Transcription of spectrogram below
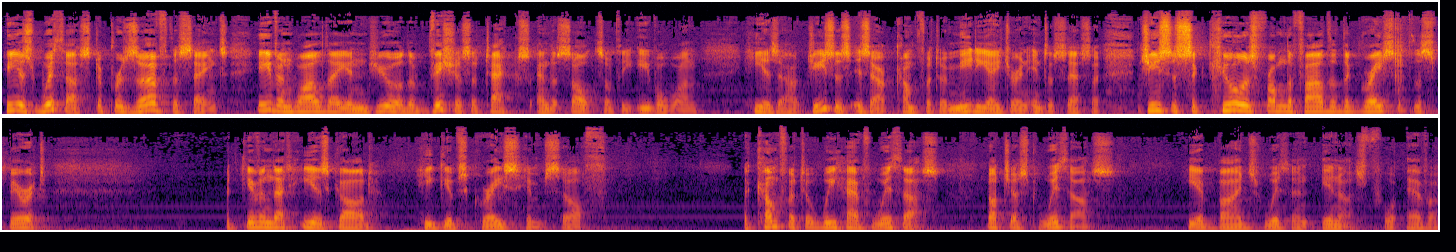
He is with us to preserve the saints, even while they endure the vicious attacks and assaults of the evil one. He is our Jesus is our comforter, mediator, and intercessor. Jesus secures from the Father the grace of the Spirit. But given that he is God, he gives grace himself. The comforter we have with us, not just with us, he abides with and in us forever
